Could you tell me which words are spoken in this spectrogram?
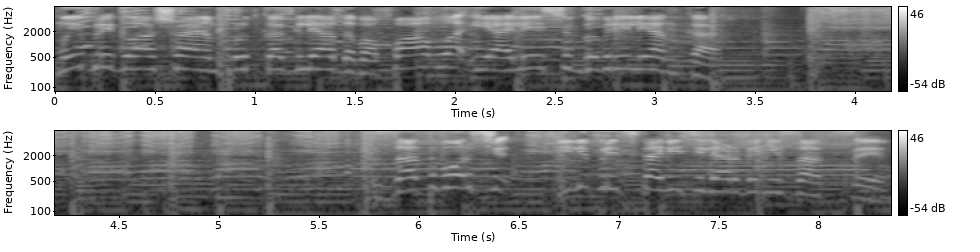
мы приглашаем Пруткоглядова Павла и Олесю Гавриленко. За творче... или представители организации.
